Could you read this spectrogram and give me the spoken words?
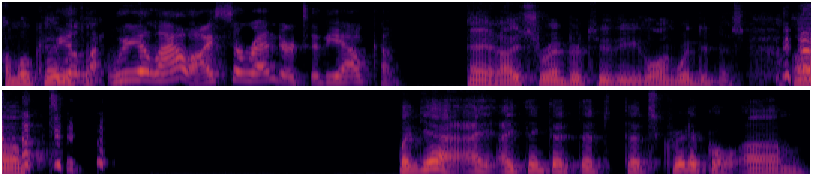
I'm okay we that. We allow. I surrender to the outcome. And I surrender to the long-windedness. Um, but yeah, I, I think that that's that's critical. Um,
